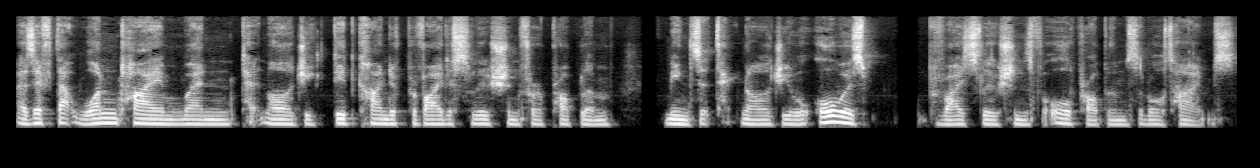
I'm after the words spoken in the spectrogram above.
As if that one time when technology did kind of provide a solution for a problem means that technology will always provide solutions for all problems at all times.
